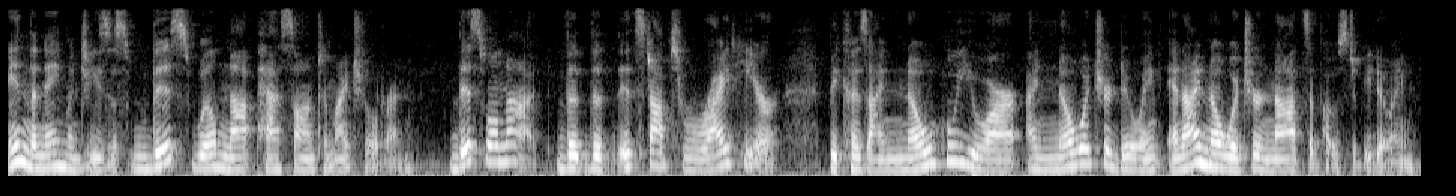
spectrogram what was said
in the name of Jesus, this will not pass on to my children. This will not. The, the, it stops right here because I know who you are, I know what you're doing, and I know what you're not supposed to be doing.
